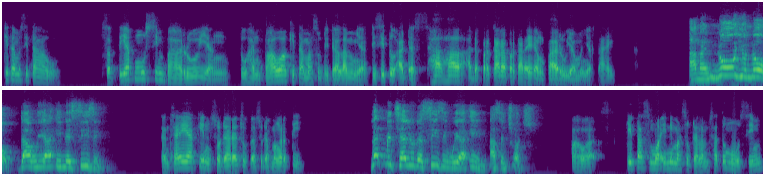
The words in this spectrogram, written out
Kita mesti tahu setiap musim baru yang Tuhan bawa kita masuk di dalamnya, di situ ada hal-hal, ada perkara-perkara yang baru yang menyertai. And I know you know that we are in a season. Dan saya yakin saudara juga sudah mengerti Let me tell you the season we are in as a church. bahwa kita semua ini masuk dalam satu musim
